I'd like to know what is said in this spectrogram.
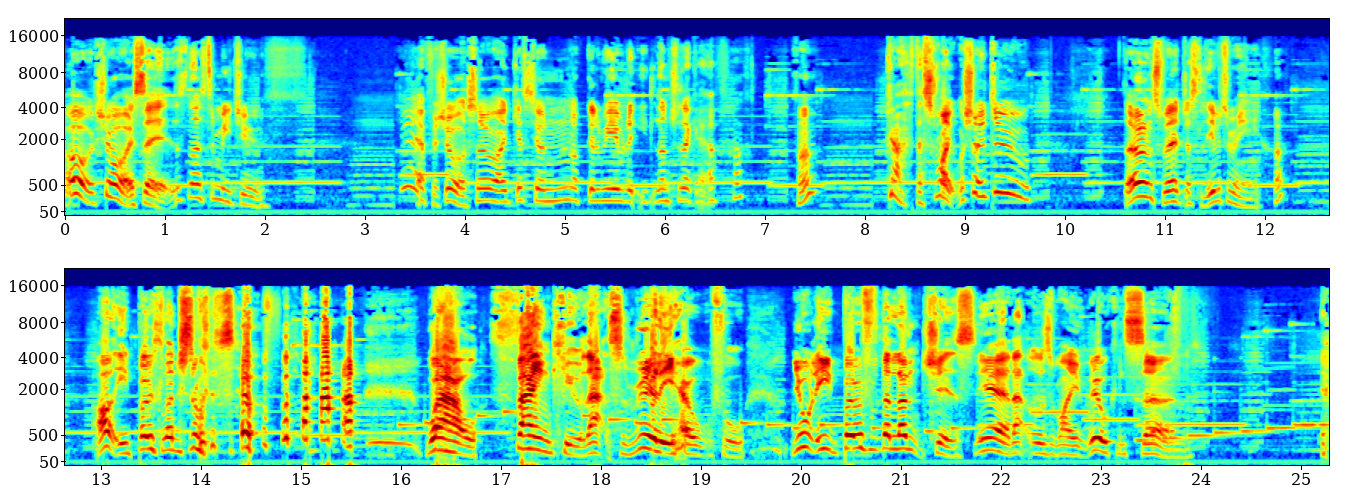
Oh, sure, I say. It's nice to meet you. Yeah, for sure. So I guess you're not going to be able to eat lunch with that guy, huh? Huh? God, that's right. What should I do? Don't sweat. Just leave it to me. Huh? I'll eat both lunches myself. wow, thank you. That's really helpful. You'll eat both of the lunches. Yeah, that was my real concern.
